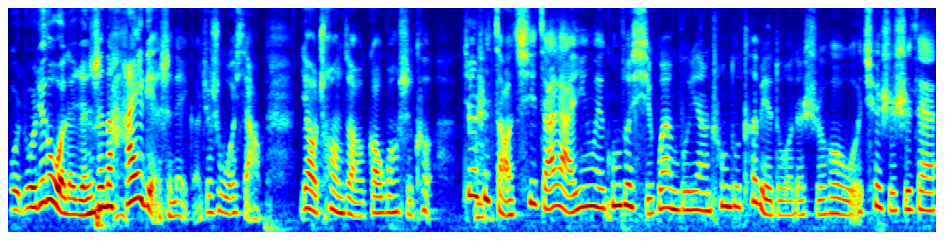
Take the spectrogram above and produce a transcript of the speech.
我我觉得我的人生的嗨点是那个，就是我想要创造高光时刻。就是早期咱俩因为工作习惯不一样，冲突特别多的时候，我确实是在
